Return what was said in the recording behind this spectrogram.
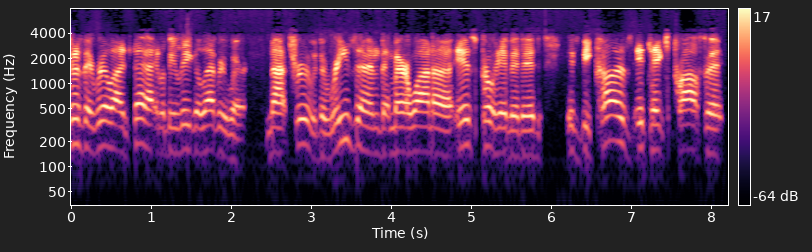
soon as they realize that it'll be legal everywhere. Not true. The reason that marijuana is prohibited is because it takes profit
